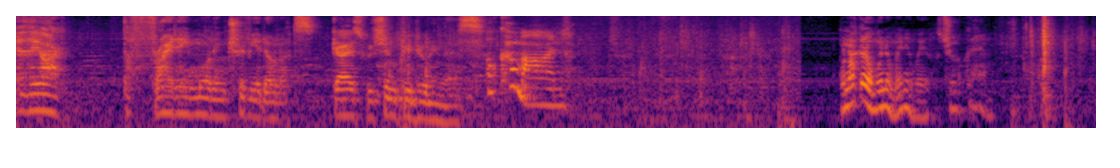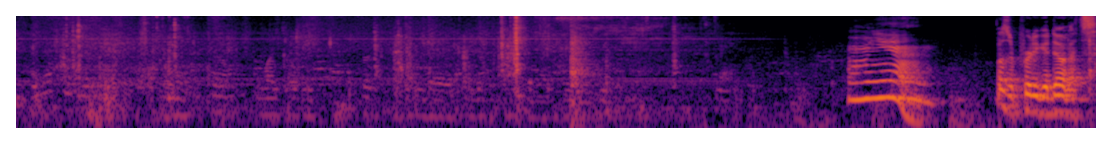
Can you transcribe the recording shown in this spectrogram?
There they are. The Friday morning trivia donuts. Guys, we shouldn't be doing this. Oh, come on. We're not gonna win them anyway. Let's go get them. Oh, yeah. Those are pretty good donuts.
